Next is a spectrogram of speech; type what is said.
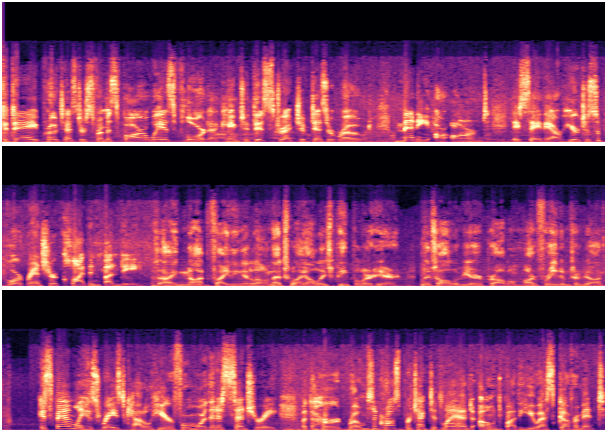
Today, protesters from as far away as Florida came to this stretch of desert road. Many are armed. They say they are here to support rancher Cliven Bundy. I'm not fighting it alone. That's why all these people are here. It's all of your problem. Our freedoms are gone. His family has raised cattle here for more than a century, but the herd roams across protected land owned by the U.S. government.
